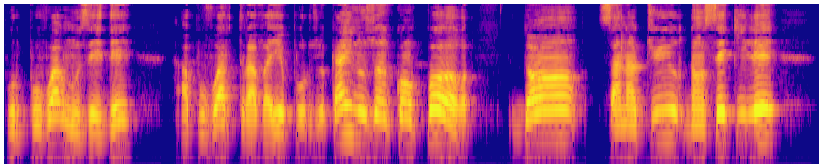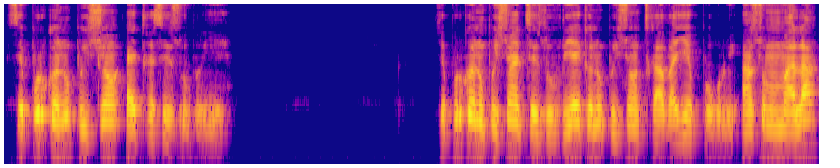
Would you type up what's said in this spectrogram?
pour pouvoir nous aider à pouvoir travailler pour Dieu. Quand il nous incorpore dans sa nature, dans ce qu'il est, c'est pour que nous puissions être ses ouvriers. C'est pour que nous puissions être ses ouvriers, que nous puissions travailler pour lui. En ce moment-là,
